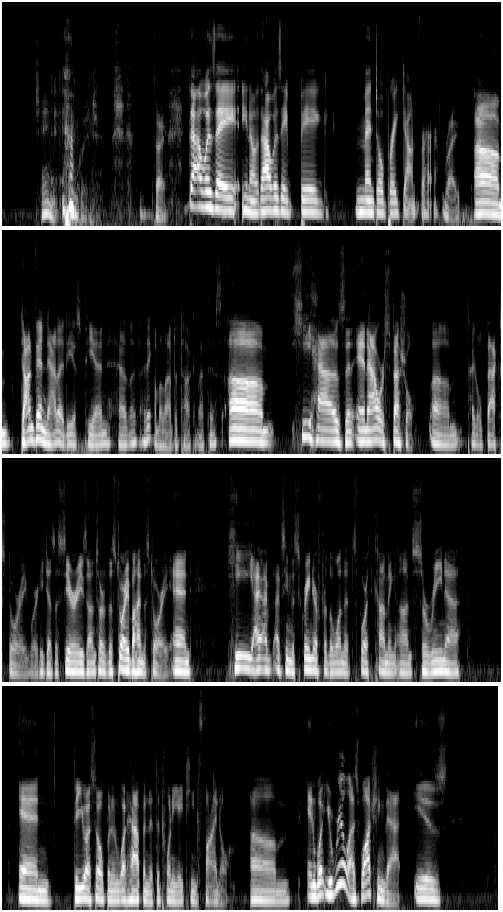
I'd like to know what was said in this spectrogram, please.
Jamie language. Sorry. that was a you know that was a big mental breakdown for her. Right. Um, Don Van Natta at ESPN has. I think I'm allowed to talk about this. Um, he has an, an hour special um, titled Backstory, where he does a series on sort of the story behind the story. And he, I, have I've seen the screener for the one that's forthcoming on Serena and the U.S. Open and what happened at the 2018 final. Um, and what you realize watching that is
